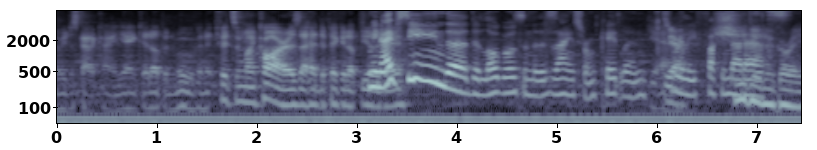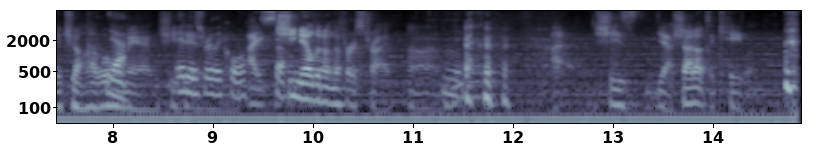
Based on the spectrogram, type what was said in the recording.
and we just gotta kind of yank it up and move, and it fits in my car as I had to pick it up the I mean, other I've day. seen the, the logos and the designs from Caitlin. It's Yeah. really fucking she badass. did a great job. Oh Yeah. man, she It did is really cool, I, so. She nailed it on the first try. Um, I, she's yeah. Shout out to Caitlin.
